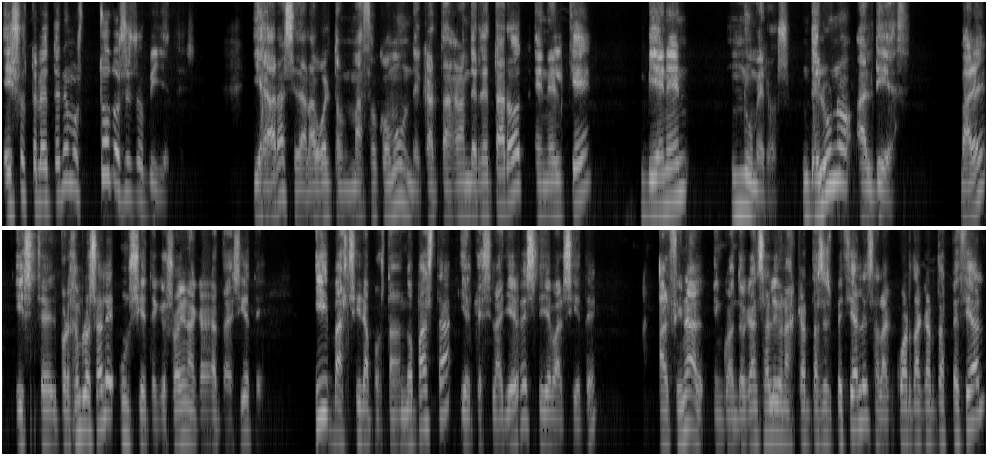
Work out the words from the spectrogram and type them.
Eso te lo tenemos todos esos billetes. Y ahora se da la vuelta a un mazo común de cartas grandes de tarot en el que vienen números del 1 al 10. ¿Vale? Y se- por ejemplo sale un 7, que solo hay una carta de 7 y vas a ir apostando pasta y el que se la lleve se lleva el 7. Al final, en cuanto que han salido unas cartas especiales, a la cuarta carta especial,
